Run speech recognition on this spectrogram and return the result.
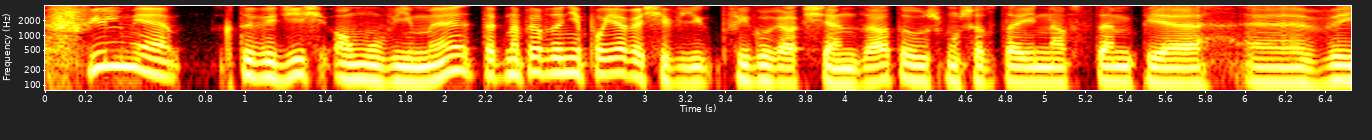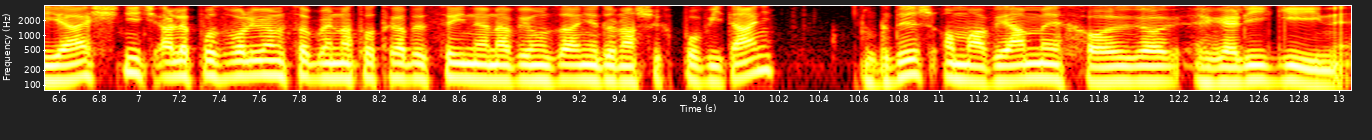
W filmie, który dziś omówimy, tak naprawdę nie pojawia się figura księdza, to już muszę tutaj na wstępie e, wyjaśnić, ale pozwoliłem sobie na to tradycyjne nawiązanie do naszych powitań gdyż omawiamy horror religijny.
